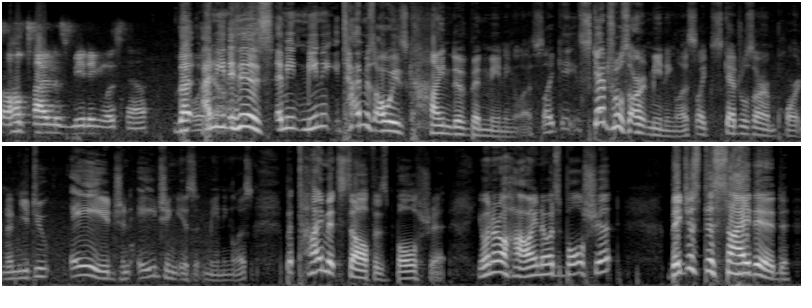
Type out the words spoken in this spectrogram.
All time is meaningless now. That Oh, I mean, it is. I mean, meaning time has always kind of been meaningless. Like schedules aren't meaningless. Like schedules are important, and you do age, and aging isn't meaningless. But time itself is bullshit. You want to know how I know it's bullshit? They just decided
